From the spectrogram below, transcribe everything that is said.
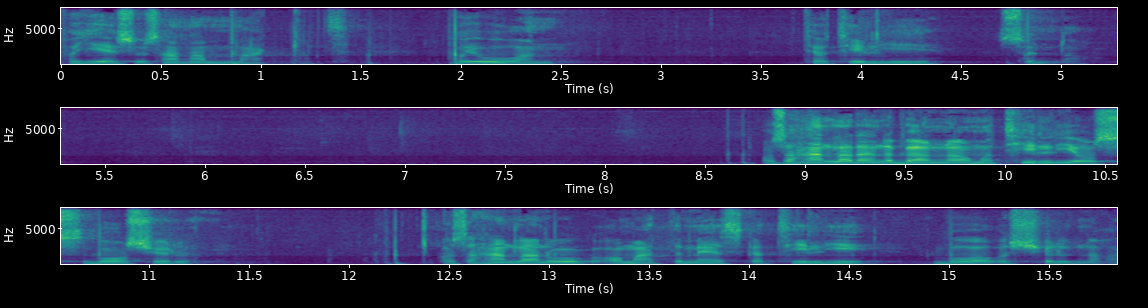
For Jesus han har makt på jorden til å tilgi synder. Og Så handler denne bønnen om å tilgi oss vår skyld. Og så handler den òg om at vi skal tilgi våre skyldnere.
